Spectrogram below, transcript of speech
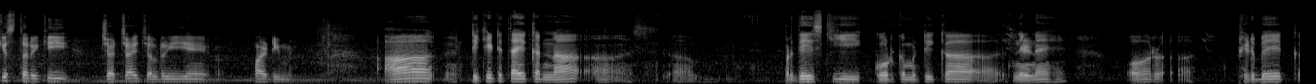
किस तरह की चर्चाएँ चल रही हैं पार्टी में? आ, टिकट तय करना प्रदेश की कोर कमेटी का निर्णय है और फीडबैक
